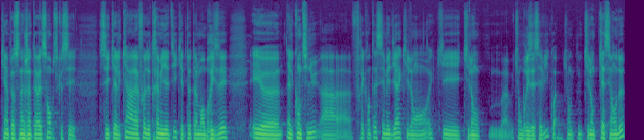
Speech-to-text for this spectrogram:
qui est un personnage intéressant parce que c'est c'est quelqu'un à la fois de très médiatique et totalement brisé, et euh, elle continue à fréquenter ces médias qui l'ont qui, qui l'ont bah, qui ont brisé sa vie, quoi, qui ont qui l'ont cassé en deux.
